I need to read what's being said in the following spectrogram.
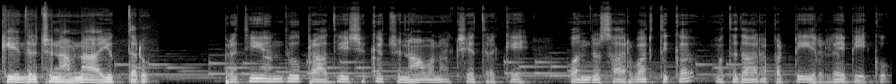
ಕೇಂದ್ರ ಚುನಾವಣಾ ಆಯುಕ್ತರು. ಪ್ರತಿಯೊಂದು ಪ್ರಾದೇಶಿಕ ಚುನಾವಣಾ ಕ್ಷೇತ್ರಕ್ಕೆ ಒಂದು ಸಾರ್ವತ್ರಿಕ ಮತದಾರ ಪಟ್ಟಿ ಇರಲೇಬೇಕು.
